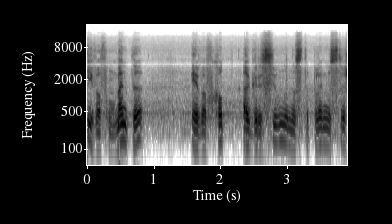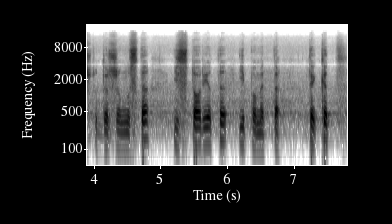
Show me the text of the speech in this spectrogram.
И в момента е в ход агресивно настъпление срещу държавността, историята и паметта. Текат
